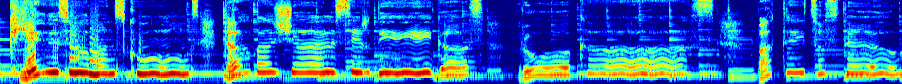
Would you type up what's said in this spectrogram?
Ak, Jēzu, mans kungs, tavas žēlsirdīgas rokas, pateicos tev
